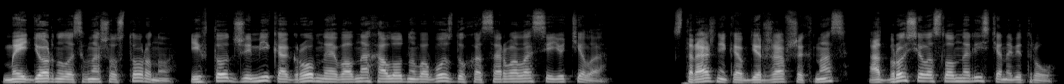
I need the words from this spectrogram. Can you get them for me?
Мэй дернулась в нашу сторону, и в тот же миг огромная волна холодного воздуха сорвалась с ее тела. Стражников, державших нас, отбросило словно листья на ветру.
